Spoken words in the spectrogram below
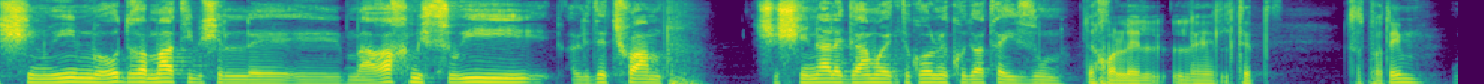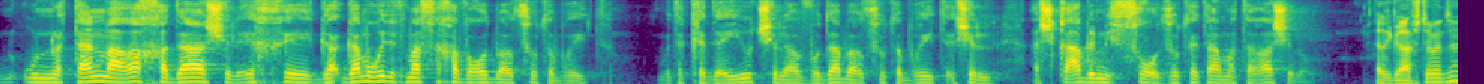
שינויים מאוד דרמטיים של אה, מערך מיסויי על ידי טראמפ ששינה לגמרי את כל נקודת האיזון. אתה יכול לתת קצת פרטים? הוא נתן מערך חדש של איך, אה, גם הוריד את מס החברות בארצות הברית, זאת אומרת, הכדאיות של העבודה בארצות הברית, של השקעה במשרות, זאת הייתה המטרה שלו. הרגשתם את זה?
